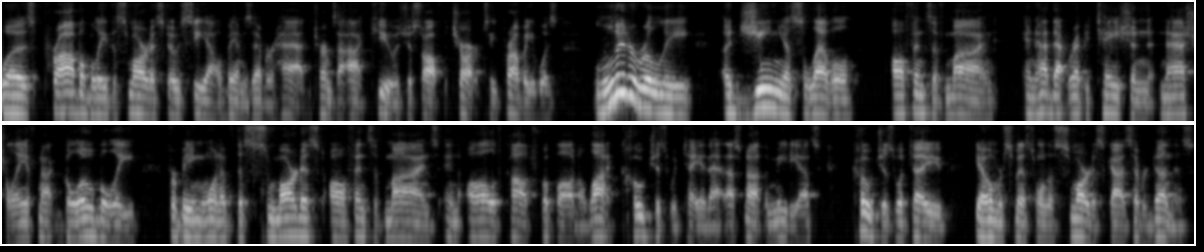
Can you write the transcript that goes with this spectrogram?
was probably the smartest OC Alabama's ever had in terms of IQ. Was just off the charts. He probably was literally a genius level offensive mind and had that reputation nationally, if not globally, for being one of the smartest offensive minds in all of college football. And a lot of coaches would tell you that. That's not the media. That's coaches would tell you, yeah, Homer Smith's one of the smartest guys ever done this.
